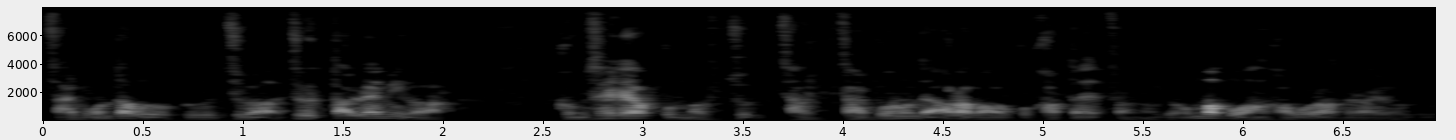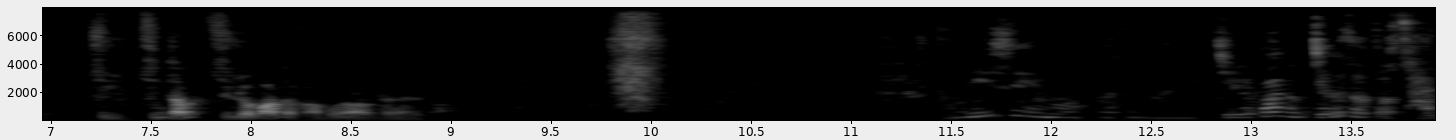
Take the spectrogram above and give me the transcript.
잘 본다고 그 저가 저 딸내미가 검색해갖고 막잘 잘 보는데 알아봐갖고 갔다 했잖아. 그 엄마 보고 한 가보라 하더라요. 진- 진단 진료 받아 가보라 하더라요. 돈 있어야 뭐, 그동안 진료 받으면 저기서 또 사,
